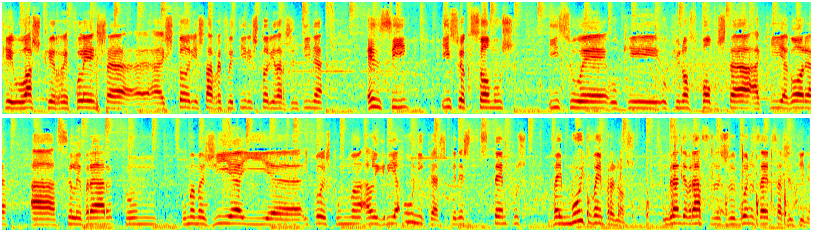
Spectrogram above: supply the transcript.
que eu acho que reflete a história, está a refletir a história da Argentina em si. Isso é que somos isso é o que o, que o nosso povo está aqui agora a celebrar com uma magia e, uh, e pois com uma alegria únicas que nestes tempos vem muito bem para nós. Um grande abraço desde Buenos Aires, Argentina.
